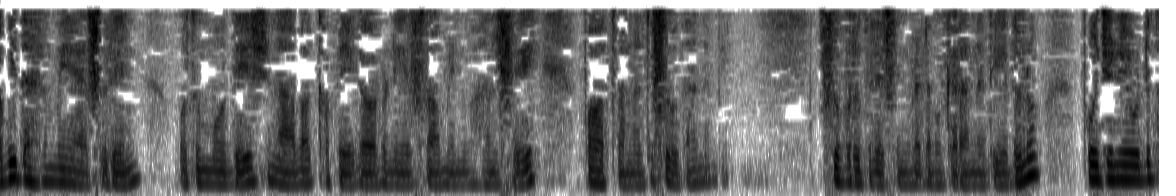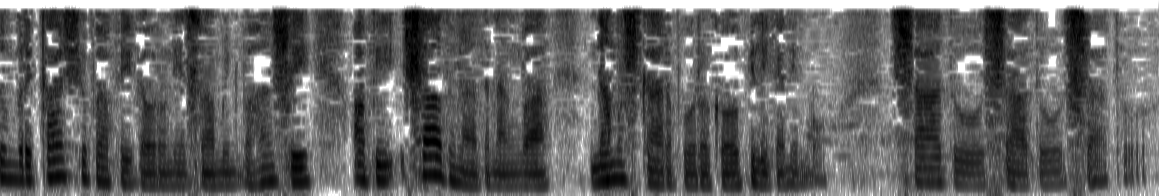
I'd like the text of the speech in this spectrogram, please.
අභිධර්මයේ ඇසුරින් උතුම් දේශනාවක් අපේ ගෞරවනීය ස්වාමින් වහන්සේ පවත්වන්නට සූදානම්යි. සුපුරුදු ලෙසින් වැඩම කරන්න තියදුණු පූජනීය උඩුදුම්බර කාශ්‍යප අපේ ගෞරවනීය ස්වාමින් වහන්සේ අපි සාදුනාද නම්වා নমස්කාර පූර්වකව පිළිගනිමු. සාදු සාදු සාදු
